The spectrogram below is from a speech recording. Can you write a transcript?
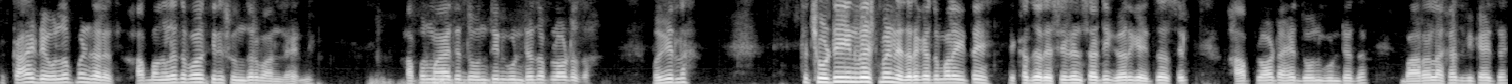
तर काय डेव्हलपमेंट झाल्यात? हा बंगला तर बघा किती सुंदर बांधला आहे हा पण माझ्या ते दोन तीन गुंठ्याचा प्लॉट होता. बघितलं? तर छोटी इन्व्हेस्टमेंट आहे. जर काय तुम्हाला इथे एखादं रेसिडेन्ससाठी घर घ्यायचं असेल हा प्लॉट आहे दोन गुंठ्याचा. बारा लाखात विकायचा आहे.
